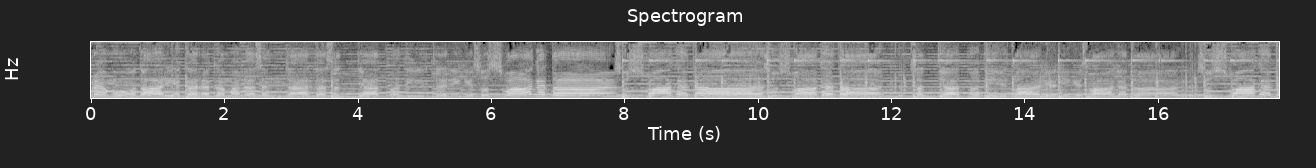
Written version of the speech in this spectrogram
ಪ್ರಮೋದಾರ್ಯ ಕರಕಮಲ ಸಂಜಾತ ಸತ್ಯಾತ್ಮ ತೀರ್ಥರಿಗೆ ಸುಸ್ವಾಗತ ಸುಸ್ವಾಗತ ಸುಸ್ವಾಗತ ಸತ್ಯಾತ್ಮ ತೀರ್ಥಾರ್ಯರಿಗೆ ಸ್ವಾಗತ ಸುಸ್ವಾಗತ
